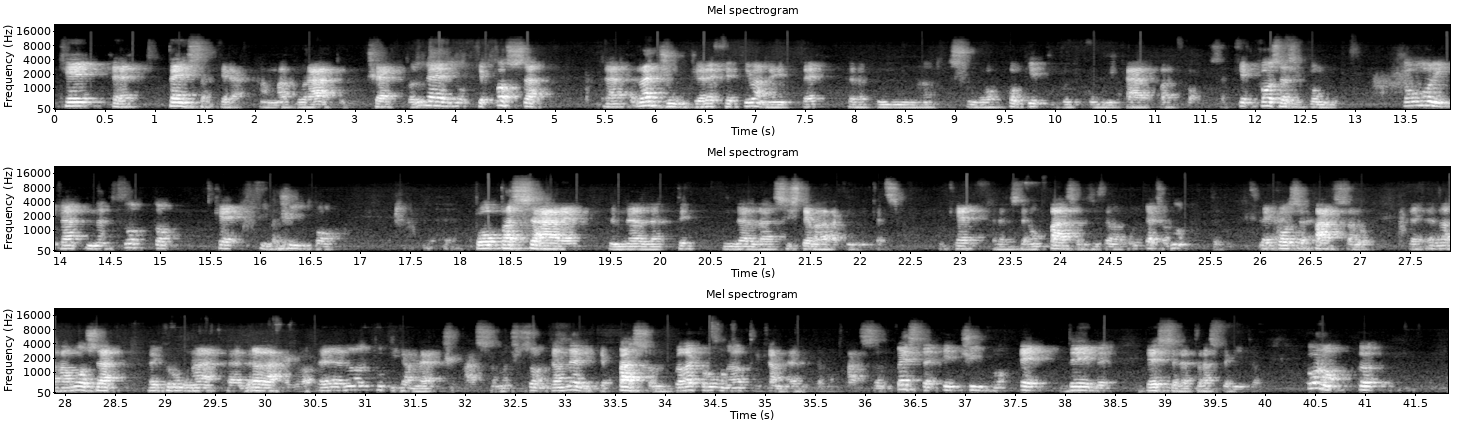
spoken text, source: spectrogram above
che eh, pensa che ha maturato un certo livello, che possa eh, raggiungere effettivamente eh, un suo obiettivo di comunicare qualcosa. Che cosa si comunica? Comunica innanzitutto che il cibo può passare nel, nel sistema della comunicazione, perché eh, se non passa nel sistema della comunicazione le cose passano. Eh, la famosa eh, cruna eh, dell'ago, eh, non tutti i cammelli ci passano, ci sono cammelli che passano in quella cruna, altri cammelli che non passano. Questo è il cibo e deve essere trasferito. Uno eh,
